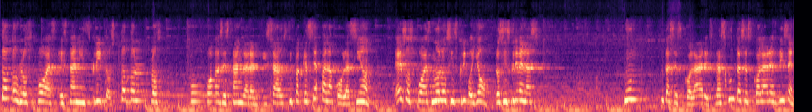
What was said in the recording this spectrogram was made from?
Todos los POAS están inscritos, todos los POAS están garantizados. Y para que sepa la población, esos POAS no los inscribo yo, los inscriben las juntas escolares. Las juntas escolares dicen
